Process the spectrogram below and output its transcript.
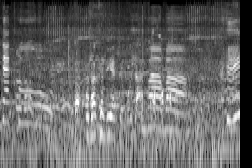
দেখো। পোশাক খেতে যাচ্ছে পোশাক। বাবা। হ্যাঁ?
